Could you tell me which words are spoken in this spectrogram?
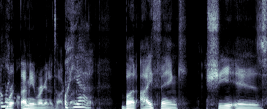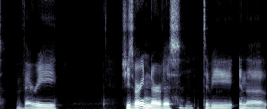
I'm like We're- I mean, we're gonna talk about it yeah. again. But I think she is very. She's very nervous Mm-hmm. to be in the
